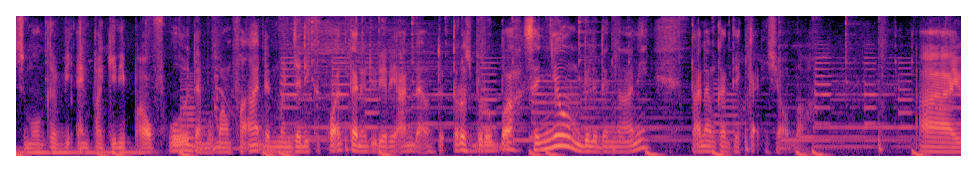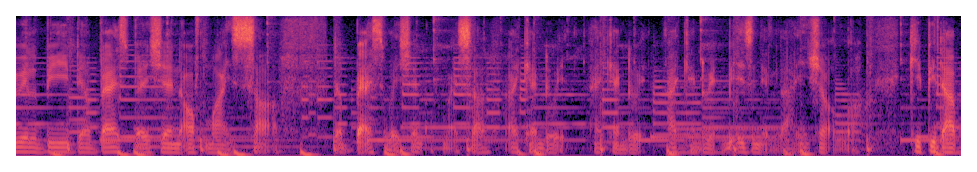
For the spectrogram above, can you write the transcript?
Semoga VN pagi ini powerful dan bermanfaat dan menjadi kekuatan untuk diri anda untuk terus berubah. Senyum bila dengar ni, tanamkan tekad insya-Allah. I will be the best version of myself. The best version of myself. I can do it. I can do it. I can do it. Biiznillah insya-Allah. Keep it up.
